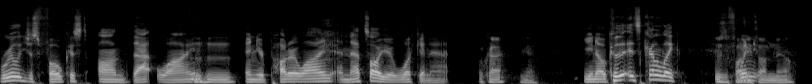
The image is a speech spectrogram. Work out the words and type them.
really just focused on that line Mm-hmm. and your putter line and that's all you're looking at. Okay, yeah. You know, cuz it's kind of like There's a funny When- thumbnail.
